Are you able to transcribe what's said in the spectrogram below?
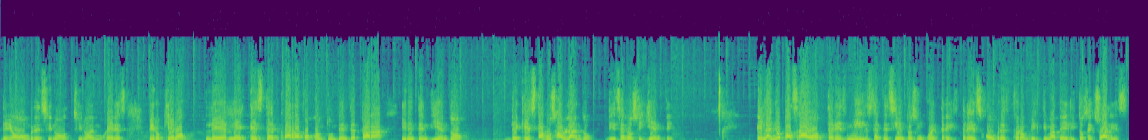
de hombres, sino, sino de mujeres. Pero quiero leerle este párrafo contundente para ir entendiendo de qué estamos hablando. Dice lo siguiente. El año pasado, 3.753 hombres fueron víctimas de delitos sexuales,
